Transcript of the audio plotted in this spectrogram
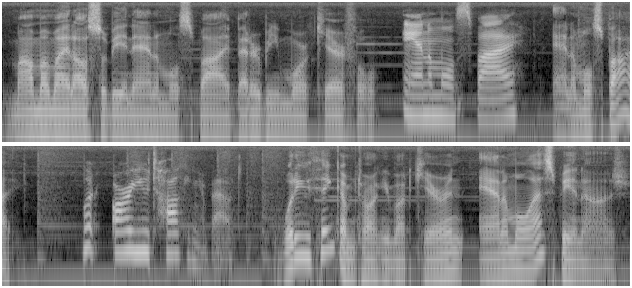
Mama might also be an animal spy. Better be more careful. Animal spy. Animal spy. What are you talking about? What do you think I'm talking about, Karen? Animal espionage.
